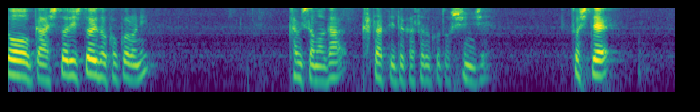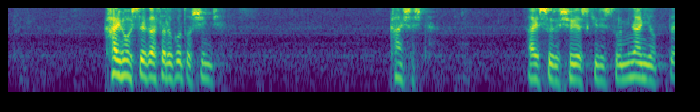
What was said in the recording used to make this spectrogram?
どうか一人一人の心に神様が語っていてくださることを信じそして解放してくださることを信じ感謝して愛する主イエスキリストの皆によって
